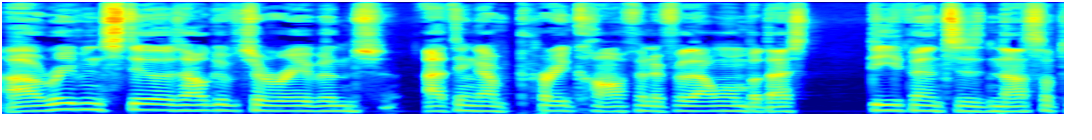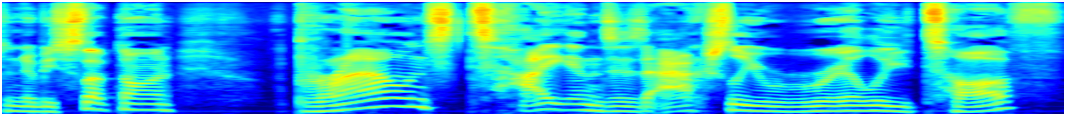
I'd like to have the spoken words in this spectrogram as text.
Uh, Ravens Steelers, I'll give it to Ravens. I think I'm pretty confident for that one, but that defense is not something to be slept on. Browns Titans is actually really tough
